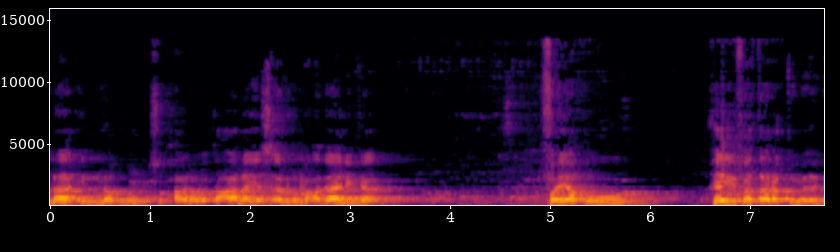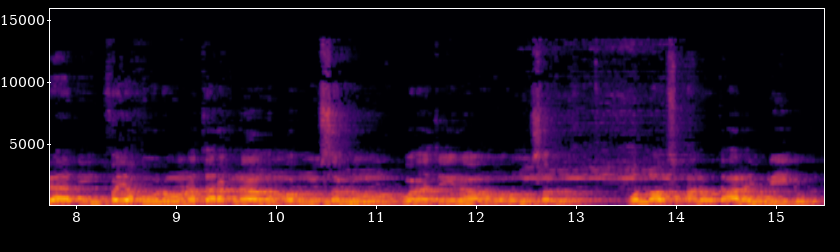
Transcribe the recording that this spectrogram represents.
لكنه سبحانه وتعالى يسألهم مع ذلك فيقول كيف تركتم عبادي فيقولون تركناهم وهم يصلون وأتيناهم وهم يصلون والله سبحانه وتعالى يريد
